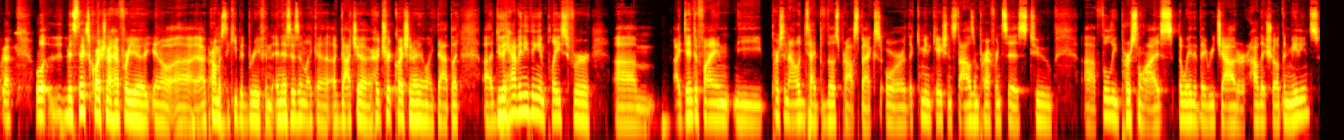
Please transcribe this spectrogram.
Okay. Well, this next question I have for you, you know, uh, I promise to keep it brief, and, and this isn't like a, a, gotcha or a trick question or anything like that. But uh, do they have anything in place for um, identifying the personality type of those prospects or the communication styles and preferences to uh, fully personalize the way that they reach out or how they show up in meetings?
